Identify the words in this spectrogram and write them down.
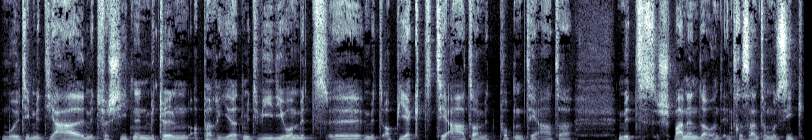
multimedial mit verschiedenen Mitteln operiert, mit Video, mit, äh, mit Objekttheater, mit Puppentheater, mit spannender und interessanter Musik,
